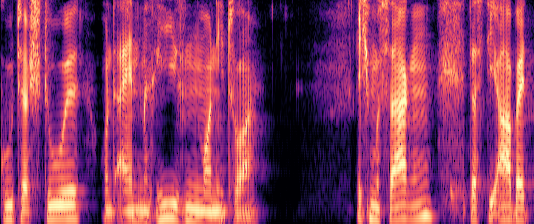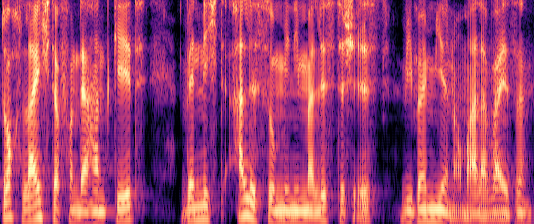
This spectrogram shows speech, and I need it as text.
guter Stuhl und einen riesen Monitor. Ich muss sagen, dass die Arbeit doch leichter von der Hand geht, wenn nicht alles so minimalistisch ist wie bei mir normalerweise.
